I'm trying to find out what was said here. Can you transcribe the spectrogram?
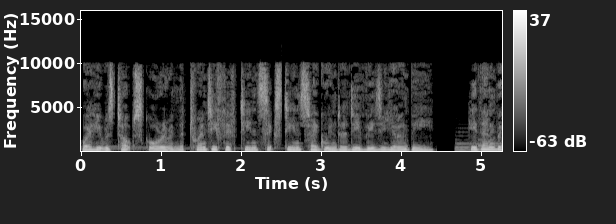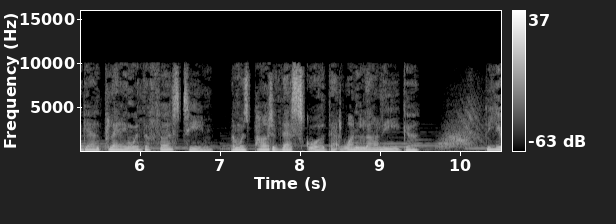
where he was top scorer in the 2015-16 Segunda División B. He then began playing with the first team, and was part of their squad that won La Liga, the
